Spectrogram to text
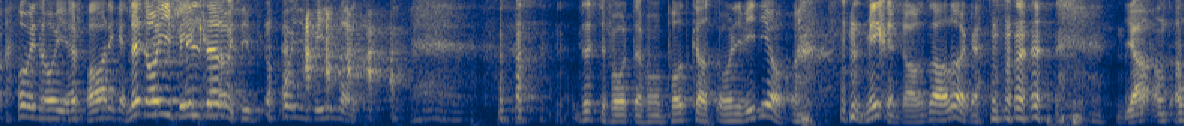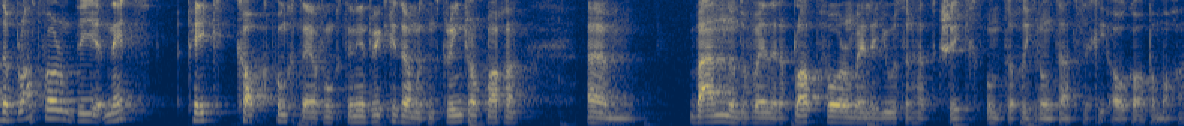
uns eure Erfahrungen, nicht eure Bilder. Schickt uns eure Bilder. Das ist der Vorteil von einem Podcast ohne Video. wir können alles anschauen. Ja, und also die Plattform, die netzpickcock.ch funktioniert wirklich so. Man muss einen Screenshot machen, ähm, wann und auf welcher Plattform, welcher User hat es geschickt und so ein bisschen grundsätzliche Angaben machen.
